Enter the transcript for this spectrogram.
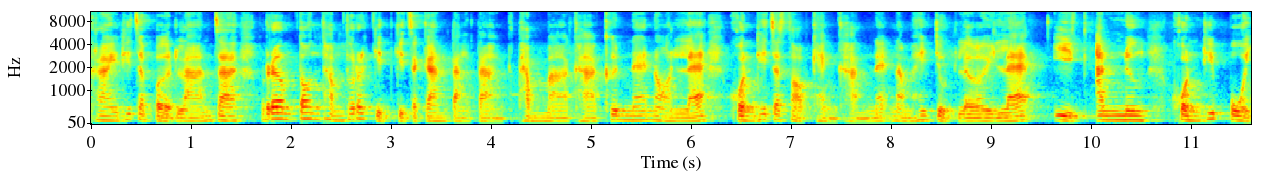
ใครที่จะเปิดร้านจะเริ่มต้นทำธุรกิจกิจการต่างๆทำมาค้าขึ้นแน่นอน และคนที่จะสอบแข่งขันแนะนำให้จุดเลยและอีกอันหนึง คนที่ป่วย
